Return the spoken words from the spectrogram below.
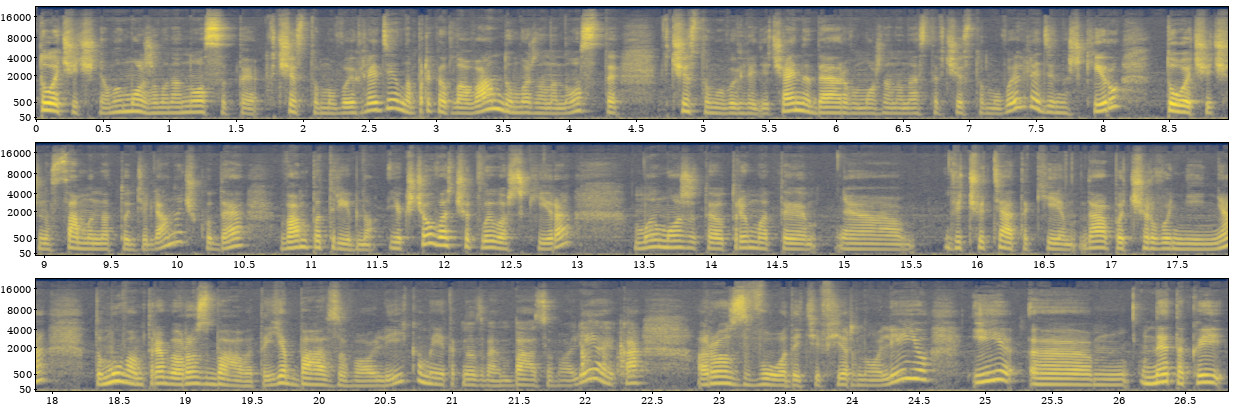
точечно ми можемо наносити в чистому вигляді, наприклад, лаванду можна наносити в чистому вигляді, чайне дерево можна нанести в чистому вигляді на шкіру, точечно саме на ту діляночку, де вам потрібно. Якщо у вас чутлива шкіра, ви можете отримати е, відчуття такі да, почервоніння, тому вам треба розбавити. Є базова олійка, ми її так називаємо базова олія, яка розводить ефірну олію і е, не такий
